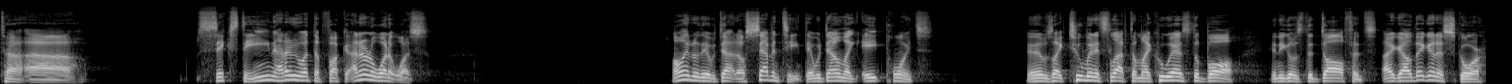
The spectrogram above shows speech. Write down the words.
to uh, 16. I don't know what the fuck. I don't know what it was. All I know they were down, oh, 17. They were down like eight points. And there was like two minutes left. I'm like, who has the ball? And he goes, the Dolphins. I go, they're going to score.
